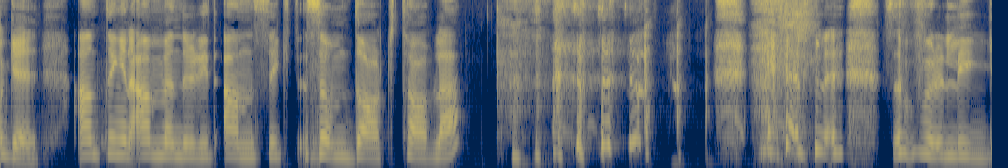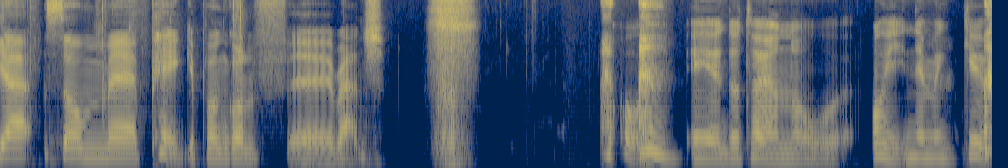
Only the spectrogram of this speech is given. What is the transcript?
Okej, antingen använder du ditt ansikte som darttavla. Eller så får du ligga som eh, pegg på en golfranch. Oj, eh, då tar jag nog... Oj, nej men gud.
